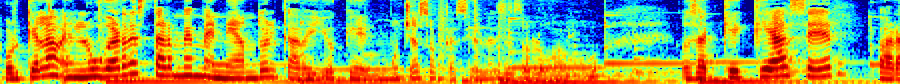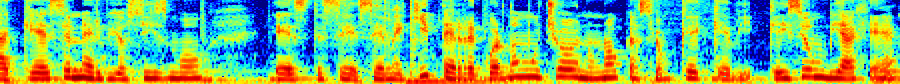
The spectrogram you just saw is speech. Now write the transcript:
Porque en lugar de estarme meneando el cabello, que en muchas ocasiones eso lo hago, o sea, ¿qué, qué hacer para que ese nerviosismo este, se, me quite. Recuerdo mucho en una ocasión que, que, hice un viaje,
